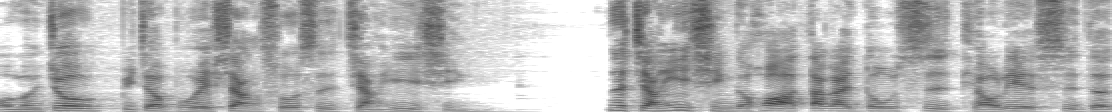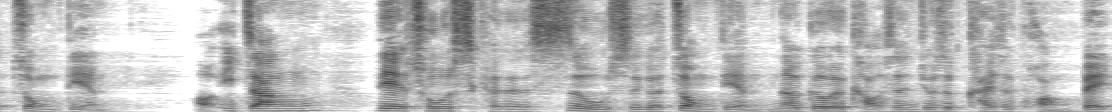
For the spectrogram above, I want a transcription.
我们就比较不会像说是讲义型，那讲义型的话，大概都是条列式的重点，哦，一张列出可能四五十个重点，那各位考生就是开始狂背，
